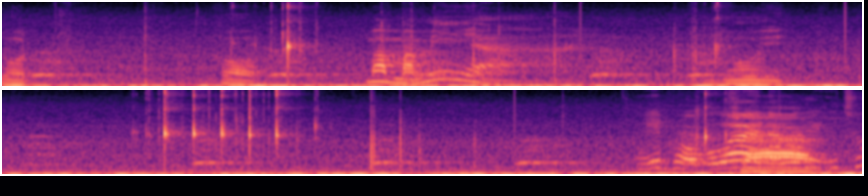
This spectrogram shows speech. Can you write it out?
উঠ ও মাম্মা মিয়া দুই হে ভগবান আমাকে কিছু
